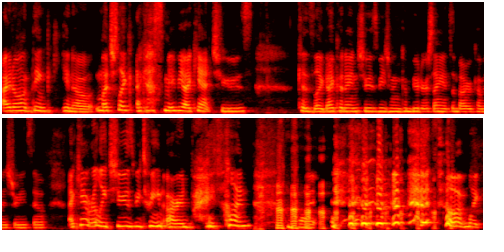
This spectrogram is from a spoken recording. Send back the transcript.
i don't think you know much like i guess maybe i can't choose because like i couldn't choose between computer science and biochemistry so i can't really choose between r and python but so i'm like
